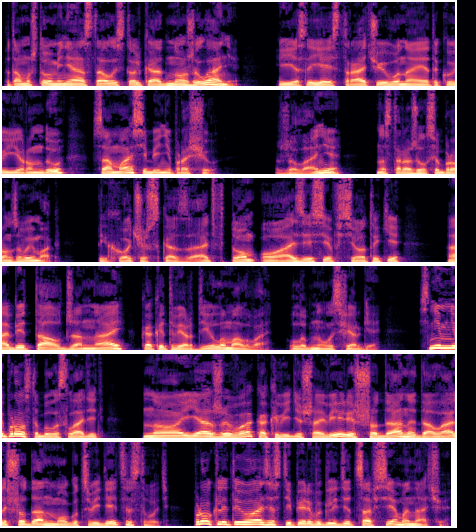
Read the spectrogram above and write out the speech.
потому что у меня осталось только одно желание, и если я истрачу его на этакую ерунду, сама себе не прощу». «Желание?» — насторожился бронзовый маг. «Ты хочешь сказать, в том оазисе все-таки обитал Джаннай, как и твердила молва», — улыбнулась Ферги. «С ним не просто было сладить, но я жива, как видишь, а веришь, Шодан и Далаль Шодан могут свидетельствовать. Проклятый оазис теперь выглядит совсем иначе».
